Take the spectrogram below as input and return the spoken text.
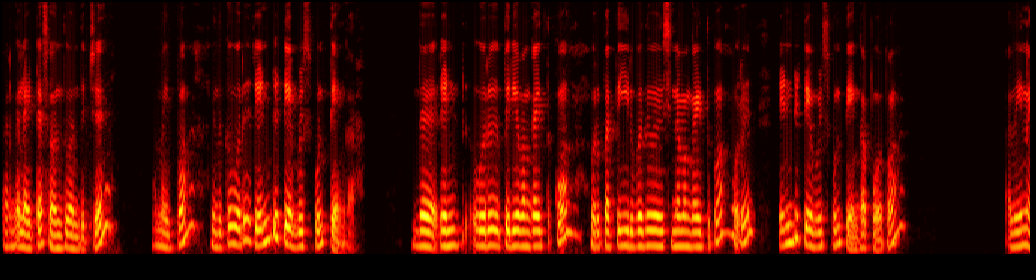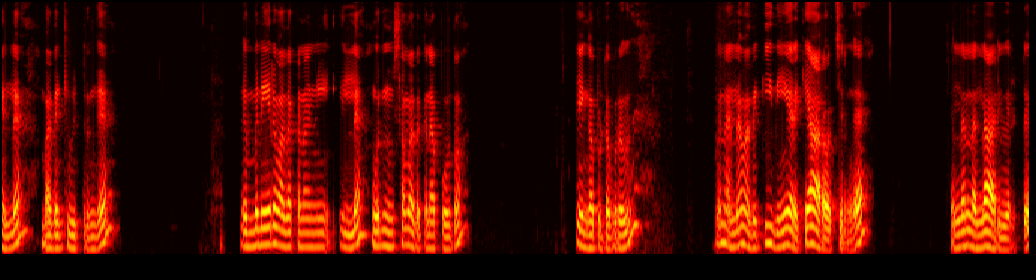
பாருங்கள் லைட்டாக செவந்து வந்துச்சு. நம்ம இப்போ இதுக்கு ஒரு ரெண்டு டேபிள் ஸ்பூன் தேங்காய். இந்த ரெண்டு ஒரு பெரிய வெங்காயத்துக்கும் ஒரு பத்து இருபது சின்ன வெங்காயத்துக்கும் ஒரு ரெண்டு டேபிள் ஸ்பூன் தேங்காய் போதும். அதையும் நல்லா வதக்கி விட்டுருங்க. ரொம்ப நேரம் வதக்கணும்னு இல்லை ஒரு நிமிஷம் வதக்கினா போதும். தேங்காய் போட்ட பிறகு இப்போ நல்லா வதக்கி இதையும் இறக்கி ஆற வச்சுருங்க. எல்லாம் நல்லா ஆறி வரட்டு.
